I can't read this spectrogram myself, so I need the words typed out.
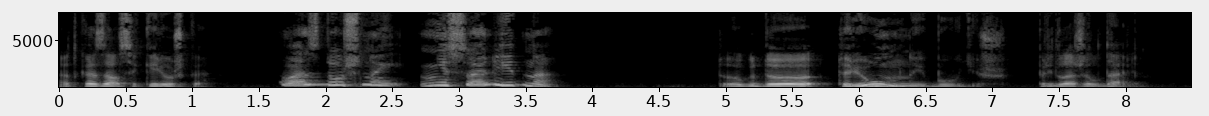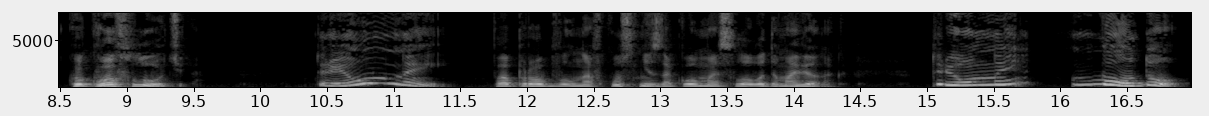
отказался Кирюшка. «Воздушный не солидно». «Тогда трюмный будешь», — предложил Далин. «Как во флоте». «Трюмный?» — попробовал на вкус незнакомое слово домовенок. «Трюмный буду».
